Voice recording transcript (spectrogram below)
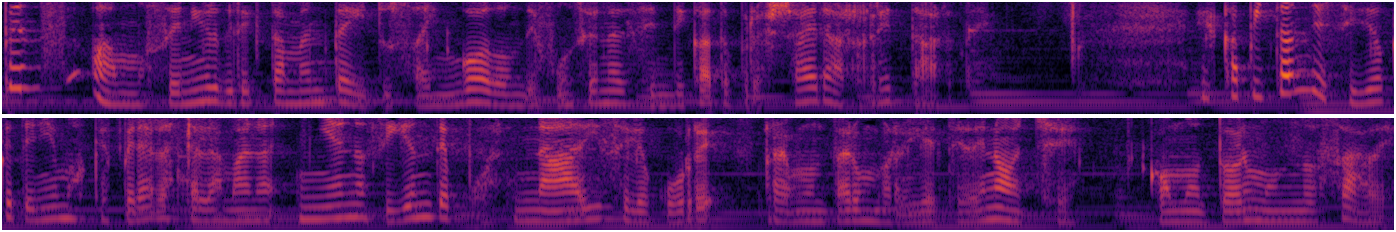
Pensábamos en ir directamente a Ituzaingó, donde funciona el sindicato, pero ya era re tarde. El capitán decidió que teníamos que esperar hasta la mañana siguiente, pues nadie se le ocurre remontar un barrilete de noche, como todo el mundo sabe.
